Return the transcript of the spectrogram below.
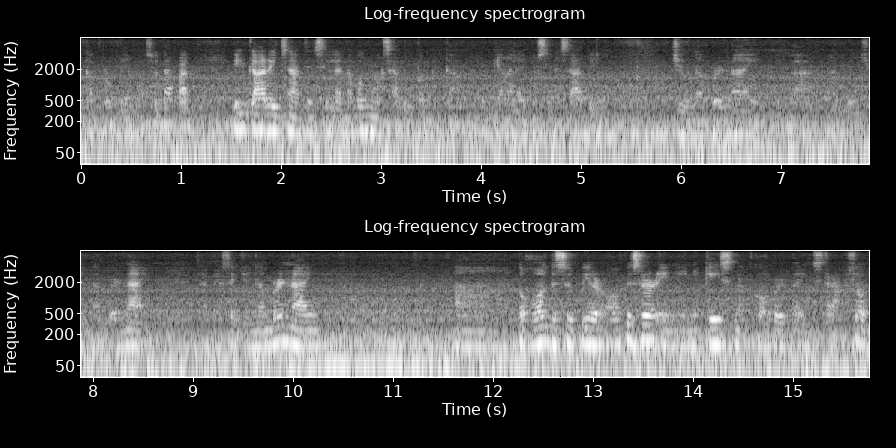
nagka-problema. So dapat encourage natin sila na huwag magsabi pag nagkamali kaya nga yung sinasabi ng June number 9 diba ano yung June number 9 sabi sa June number 9 ah, to hold the superior officer in any case not covered by instruction.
